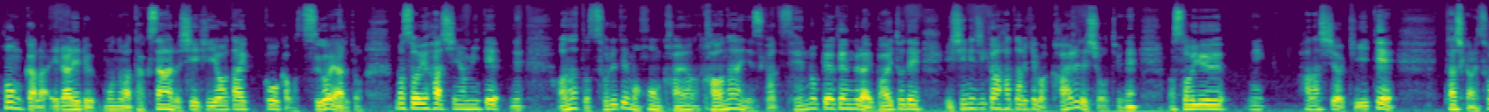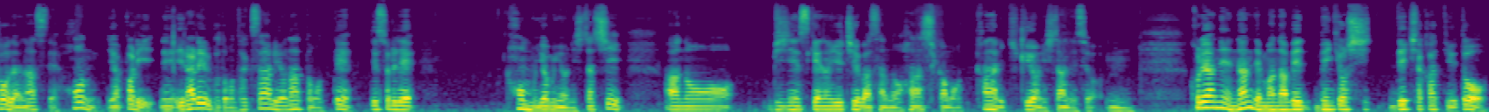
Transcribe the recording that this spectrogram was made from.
本から得られるものはたくさんあるし、費用対効果もすごいあると。まあ、そういう発信を見て、ね、あなたそれでも本買わないですかって、1600円ぐらいバイトで1、2時間働けば買えるでしょうっていうね、まあ、そういう、ね、話を聞いて、確かにそうだよなっつって本やっぱりね得られることもたくさんあるよなと思ってでそれで本も読むようにしたしあのビジネス系の YouTuber さんの話とかもかなり聞くようにしたんですよ。うん。これはね、なんで学べ、勉強し、できたかっていうと、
